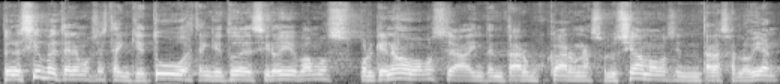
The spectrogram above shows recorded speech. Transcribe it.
pero siempre tenemos esta inquietud, esta inquietud de decir, oye, vamos, ¿por qué no? Vamos a intentar buscar una solución, vamos a intentar hacerlo bien.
